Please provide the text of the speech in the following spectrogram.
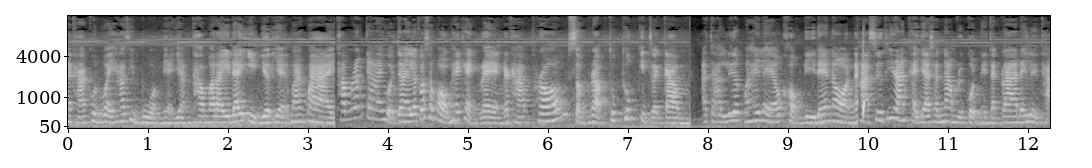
นะคะ คนวัย 50 บวกเนี่ยยังทำอะไรได้อีกเยอะแยะมากมายทำร่างกายหัวใจแล้วก็สมองให้แข็งแรงนะคะ พร้อมสำหรับทุกๆ กิจกรรม อาจารย์เลือกมาให้แล้วของดีแน่นอนนะคะซื้อที่ร้านขายยาชั้นนำหรือกดในตะกร้าได้เลยค่ะ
